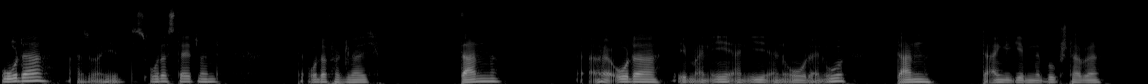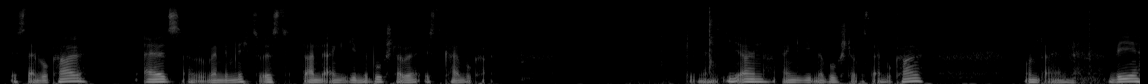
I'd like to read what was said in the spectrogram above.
Oder, also hier das Oder-Statement, der Oder-Vergleich, dann äh, oder eben ein E, ein I, ein O oder ein U, dann der eingegebene Buchstabe ist ein Vokal, else, also wenn dem nicht so ist, dann der eingegebene Buchstabe ist kein Vokal. Geben wir ein I ein, eingegebener Buchstabe ist ein Vokal und ein W,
